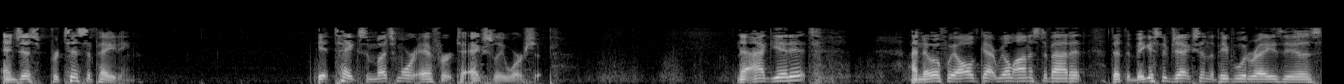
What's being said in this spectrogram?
and just participating. It takes much more effort to actually worship. Now, I get it. I know if we all got real honest about it, that the biggest objection that people would raise is,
